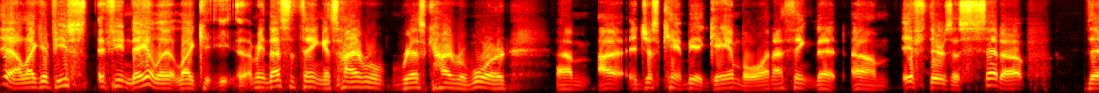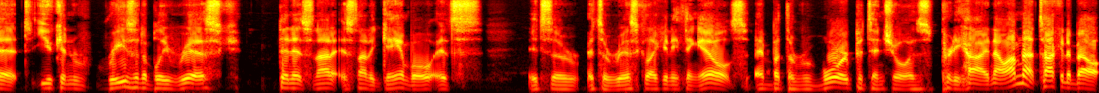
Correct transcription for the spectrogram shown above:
Yeah, like if you if you nail it, like I mean, that's the thing. It's high risk, high reward. Um, I, it just can't be a gamble, and I think that um, if there's a setup that you can reasonably risk, then it's not it's not a gamble. It's it's a it's a risk like anything else, but the reward potential is pretty high. Now, I'm not talking about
